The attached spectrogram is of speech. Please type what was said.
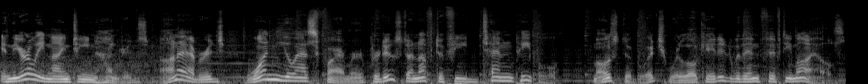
In the early 1900s, on average, one U.S. farmer produced enough to feed 10 people, most of which were located within 50 miles.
